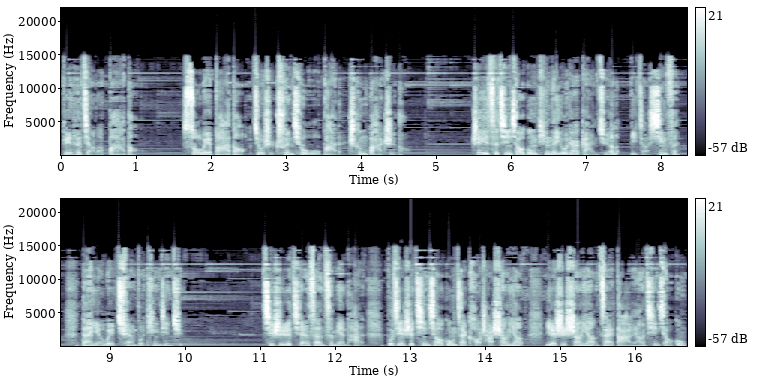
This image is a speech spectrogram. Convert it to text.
给他讲了霸道。所谓霸道，就是春秋五霸的称霸之道。这一次，秦孝公听得有点感觉了，比较兴奋，但也未全部听进去。其实前三次面谈，不仅是秦孝公在考察商鞅，也是商鞅在打量秦孝公，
